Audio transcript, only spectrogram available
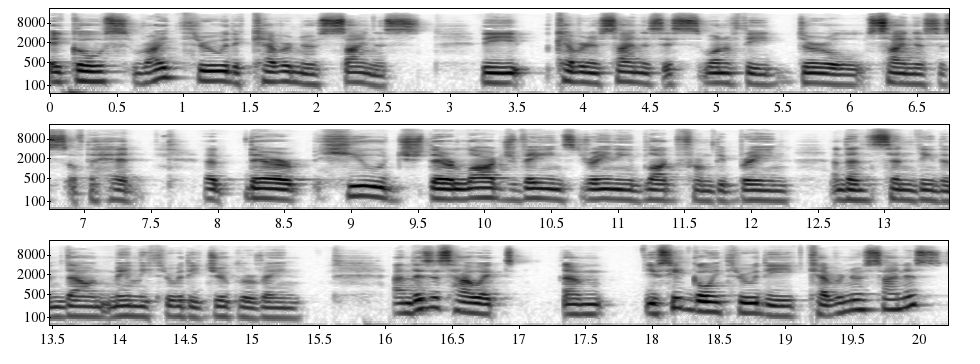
It goes right through the cavernous sinus. The cavernous sinus is one of the dural sinuses of the head. Uh, they're huge, they're large veins draining blood from the brain and then sending them down mainly through the jugular vein. And this is how it, um, you see it going through the cavernous sinus.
